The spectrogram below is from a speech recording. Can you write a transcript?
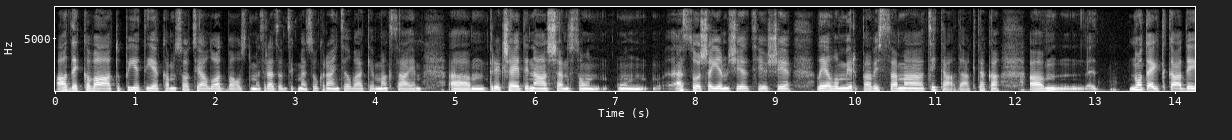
adekvātu, pietiekamu sociālo atbalstu. Mēs redzam, cik mēs Ukrāņu cilvēkiem maksājam um, priekšēdināšanas, un, un esošajiem šie, šie, šie lielumi ir pavisam uh, citādāki. Tā kā um, noteikti kādi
